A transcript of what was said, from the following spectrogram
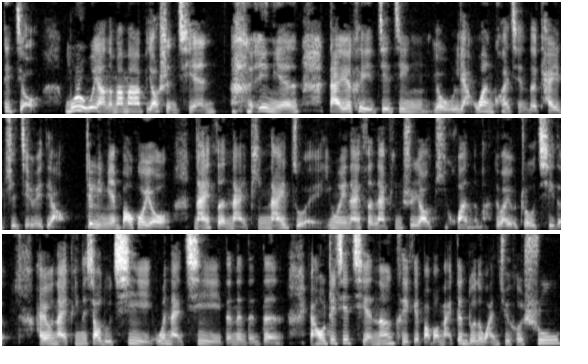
第九，母乳喂养的妈妈比较省钱，一年大约可以接近有两万块钱的开支节约掉。这里面包括有奶粉、奶瓶、奶嘴，因为奶粉、奶瓶是要替换的嘛，对吧？有周期的，还有奶瓶的消毒器、温奶器等等等等。然后这些钱呢，可以给宝宝买更多的玩具和书，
